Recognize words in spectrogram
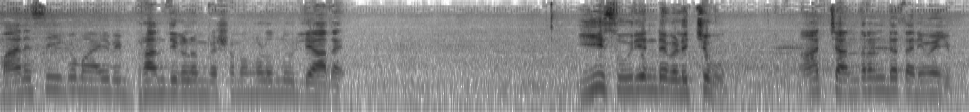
മാനസികമായ വിഭ്രാന്തികളും വിഷമങ്ങളൊന്നും ഇല്ലാതെ ഈ സൂര്യന്റെ വെളിച്ചവും ആ ചന്ദ്രന്റെ തനിമയും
